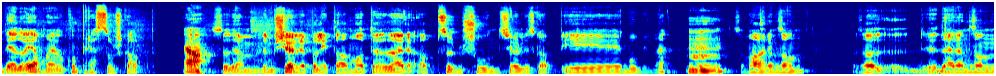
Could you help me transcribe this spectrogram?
Det du har hjemme, er jo kompressorskap. Ja. Så de, de kjøler på litt annen måte. Det er absorpsjonskjøleskap i bobilene. Mm. Som har en sånn altså, Det er en sånn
